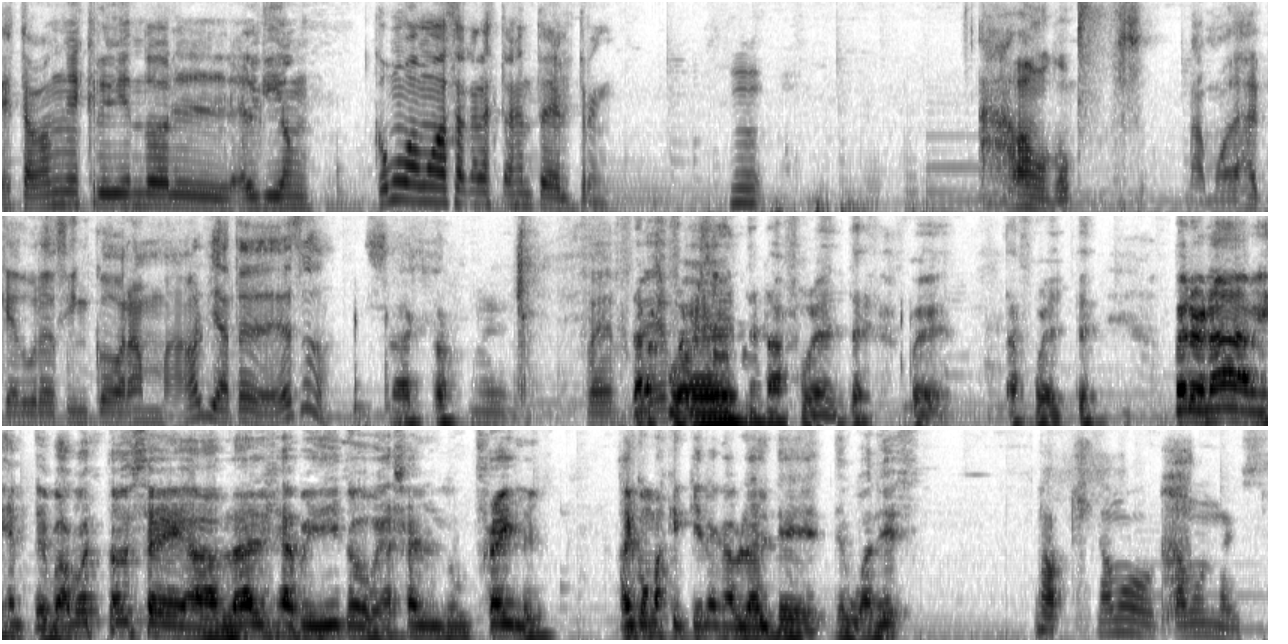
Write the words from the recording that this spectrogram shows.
estaban escribiendo el, el guion. ¿Cómo vamos a sacar a esta gente del tren? Mm, Ah, vamos, con- vamos a dejar que dure cinco horas más. Olvídate de eso. Exacto. eh, Fue, Está fue fuerte, forzoso. está fuerte. Pues, está fuerte. Pero nada, mi gente, vamos entonces a hablar rapidito. Voy a hacer un trailer. ¿Algo más que quieran hablar de, de What If? No, Estamos, estamos nice.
